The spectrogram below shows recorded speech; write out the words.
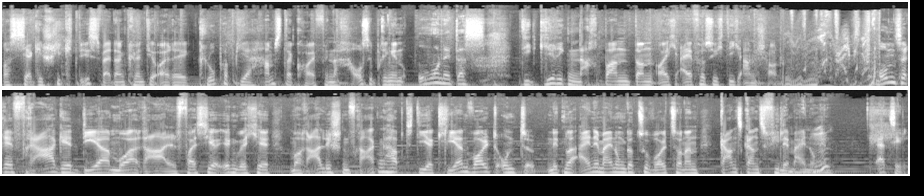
Was sehr geschickt ist, weil dann könnt ihr eure Klopapier-Hamsterkäufe nach Hause bringen, ohne dass die gierigen Nachbarn dann euch eifersüchtig anschauen. Unsere Frage der Moral. Falls ihr irgendwelche moralischen Fragen habt, die ihr klären wollt und nicht nur eine Meinung dazu wollt, sondern ganz, ganz viele Meinungen. Erzähl.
